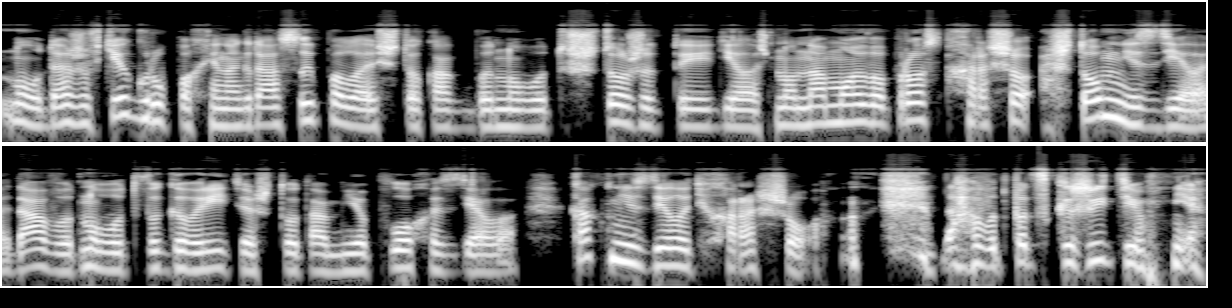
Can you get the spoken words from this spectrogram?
Ну, даже в тех группах иногда сыпалось, что как бы, ну вот, что же ты делаешь? Но на мой вопрос, хорошо, а что мне сделать? Да, вот, ну вот вы говорите, что там я плохо сделала. Как мне сделать хорошо? да, вот подскажите мне,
